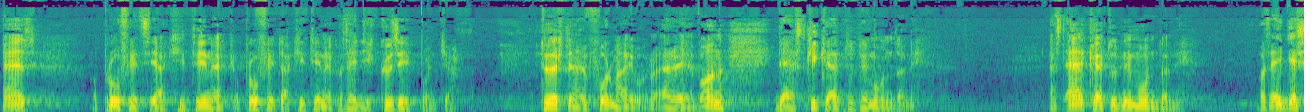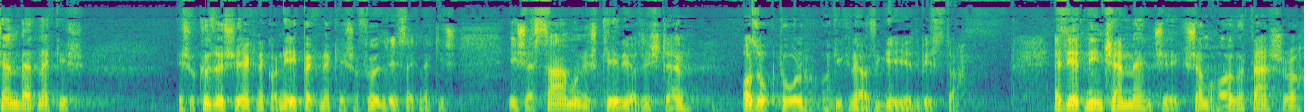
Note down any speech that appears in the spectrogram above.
Ez a proféciák hitének, a proféták hitének az egyik középpontja. A történelem formájóra ereje van, de ezt ki kell tudni mondani. Ezt el kell tudni mondani. Az egyes embernek is, és a közösségeknek, a népeknek és a földrészeknek is. És ezt számon is kéri az Isten azoktól, akikre az igéjét bízta. Ezért nincsen mentség sem a hallgatásra,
